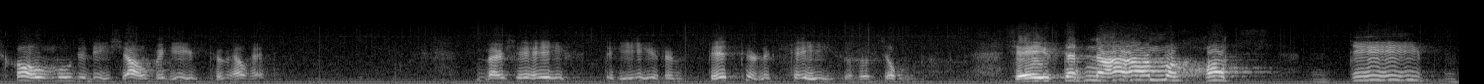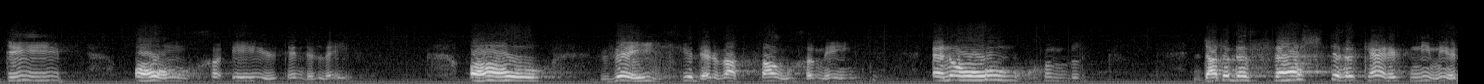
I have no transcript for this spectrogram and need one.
schoonmoeder die zou beheerd wel hebben. Maar ze heeft hier een bitterlijk leven gezond. Ze heeft het naam Gods diep, diep ongeëerd in de leven. O, weet je er wat van gemeente. Een ogenblik. Dat de bevestigde kerk niet meer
